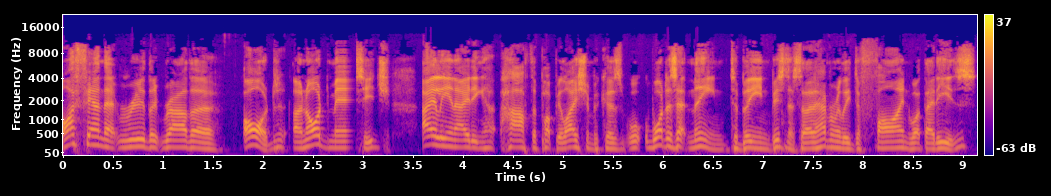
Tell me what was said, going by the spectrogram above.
I found that really rather odd, an odd message, alienating half the population because what does that mean to be in business? So they haven't really defined what that is.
